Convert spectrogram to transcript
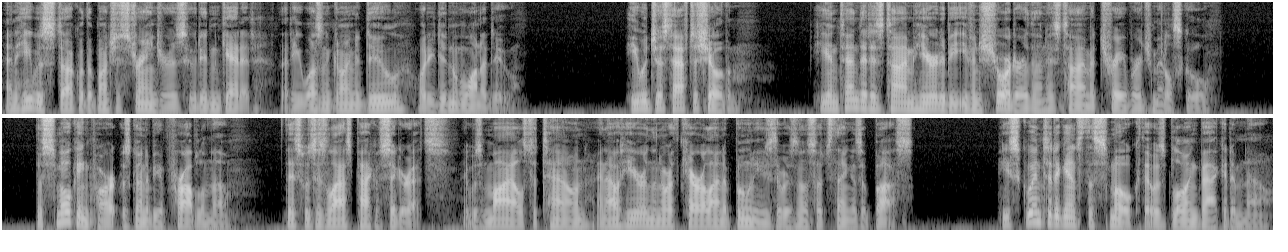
and he was stuck with a bunch of strangers who didn't get it, that he wasn't going to do what he didn't want to do. He would just have to show them. He intended his time here to be even shorter than his time at Traybridge Middle School. The smoking part was going to be a problem, though. This was his last pack of cigarettes. It was miles to town, and out here in the North Carolina boonies there was no such thing as a bus. He squinted against the smoke that was blowing back at him now.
